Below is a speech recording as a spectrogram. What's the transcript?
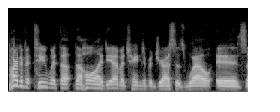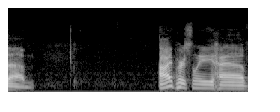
part of it too with the the whole idea of a change of address as well is um, I personally have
